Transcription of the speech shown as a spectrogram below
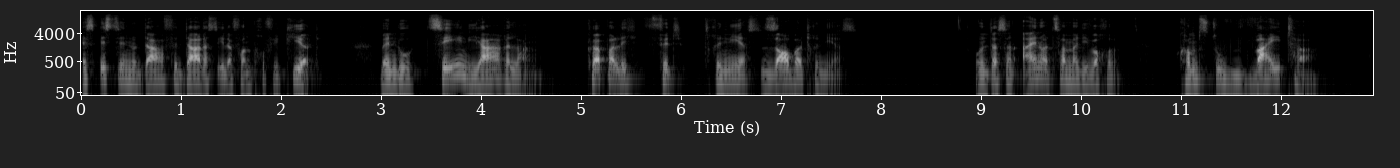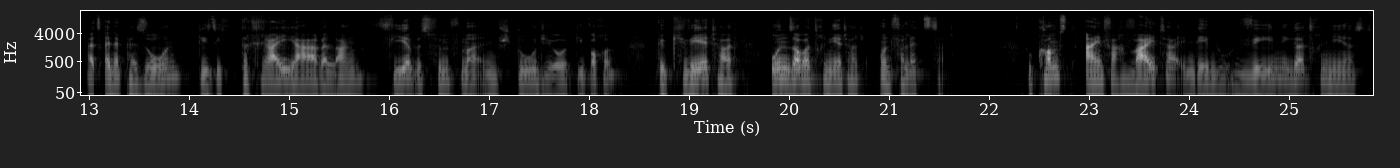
Es ist ja nur dafür da, dass ihr davon profitiert. Wenn du zehn Jahre lang körperlich fit trainierst, sauber trainierst und das dann ein oder zweimal die Woche, kommst du weiter als eine Person, die sich drei Jahre lang vier bis fünfmal im Studio die Woche gequält hat, unsauber trainiert hat und verletzt hat. Du kommst einfach weiter, indem du weniger trainierst,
